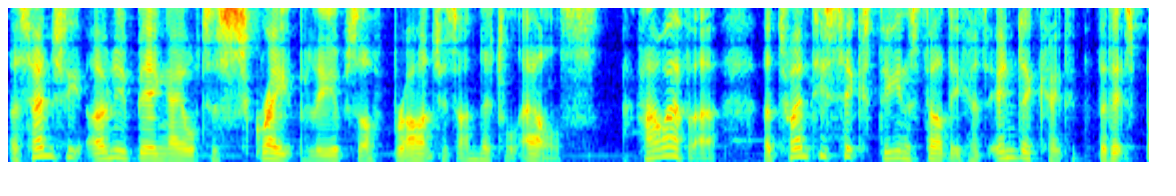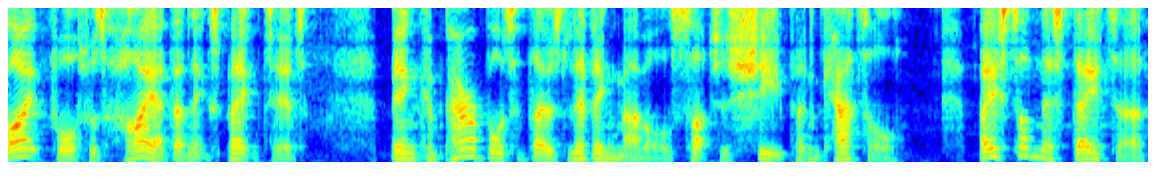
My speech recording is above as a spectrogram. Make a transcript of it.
essentially only being able to scrape leaves off branches and little else. However, a 2016 study has indicated that its bite force was higher than expected, being comparable to those living mammals such as sheep and cattle. Based on this data,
